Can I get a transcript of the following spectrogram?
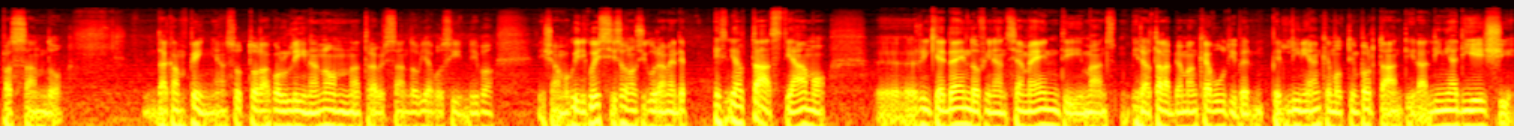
passando da Campegna sotto la collina, non attraversando via Posillipo. Diciamo, quindi questi sono sicuramente, in realtà stiamo eh, richiedendo finanziamenti, ma in realtà l'abbiamo anche avuti per, per linee anche molto importanti, la linea 10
